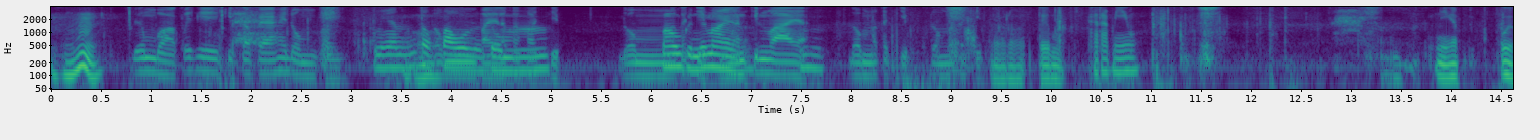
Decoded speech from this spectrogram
อืม ลืม บอกวิธีกินกาแฟให้ดมก่อนไม่งั้นต้องเป่าดหรือมไปดแล้วมก็ค่อยจิบ ดมเป่าแล้วขึ้นจินิดหน่อยเหมือนน่ะกินไวน์อะอืมดมแล้วก็จิบ ดมแล้วก็จิบ เดี๋ยวเราเติมคาราเมล นี่ครับอุ้ย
